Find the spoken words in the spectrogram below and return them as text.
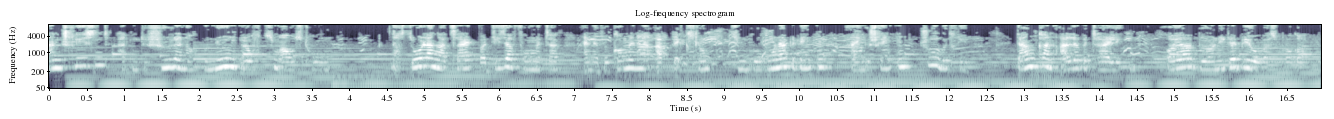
Anschließend hatten die Schüler noch genügend Luft zum Austoben. Nach so langer Zeit war dieser Vormittag eine willkommene Abwechslung zum Corona-bedingten eingeschränkten Schulbetrieb. Danke an alle Beteiligten. Euer Bernie, der Biogasblogger.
